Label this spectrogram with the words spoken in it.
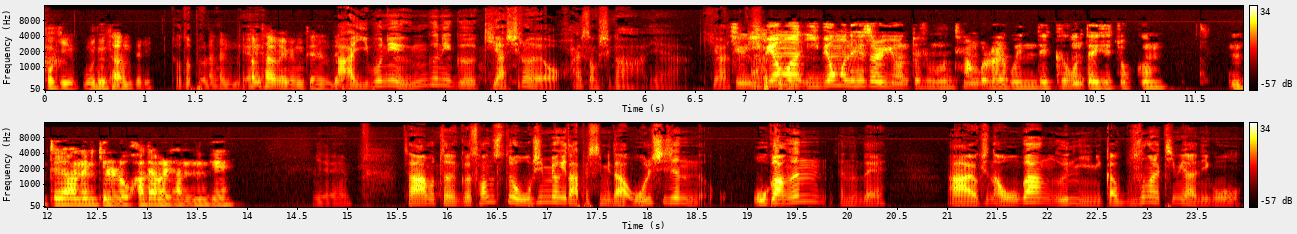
거기 모든 사람들이 저도 별로. 한 예. 3, 400명 되는데 아 이분이 은근히 그 기아 싫어해요. 활성 씨가. 예. 기아를 지금 아, 이병헌 이병헌 해설위원도 지금 은퇴한 걸로 알고 있는데 그분도 이제 조금 은퇴하는 길로 가닥을 잡는 게 예. 자, 아무튼 그 선수들 50명이 답했습니다. 올 시즌 5강은 했는데 아, 역시나 5강은이니까 우승할 팀이 아니고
